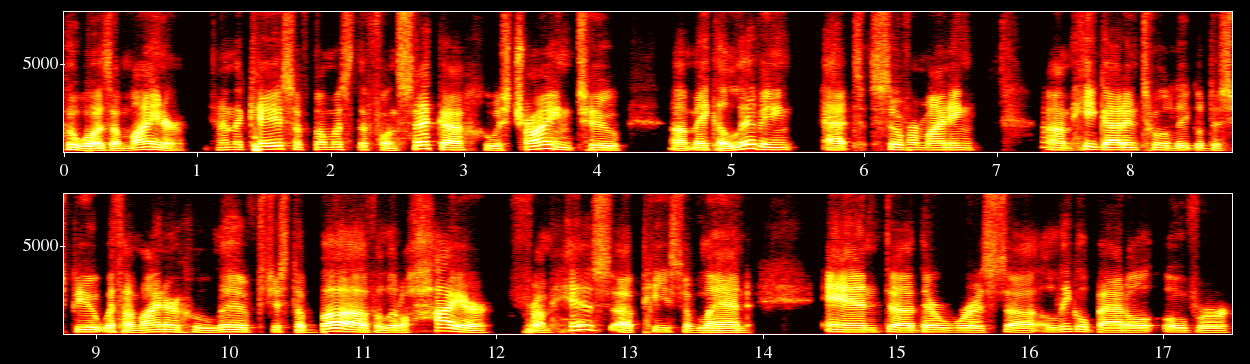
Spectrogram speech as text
who was a miner. In the case of Thomas de Fonseca, who was trying to uh, make a living at silver mining um, he got into a legal dispute with a miner who lived just above, a little higher from his uh, piece of land. And uh, there was uh, a legal battle over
